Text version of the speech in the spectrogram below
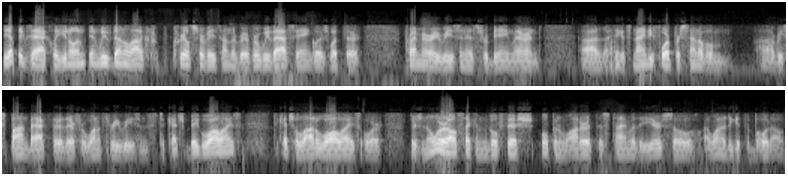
Yep, exactly. You know, and, and we've done a lot of creel surveys on the river. We've asked anglers what their primary reason is for being there, and uh, I think it's 94% of them uh, respond back. They're there for one of three reasons: to catch big walleyes, to catch a lot of walleyes, or there's nowhere else I can go fish open water at this time of the year, so I wanted to get the boat out.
